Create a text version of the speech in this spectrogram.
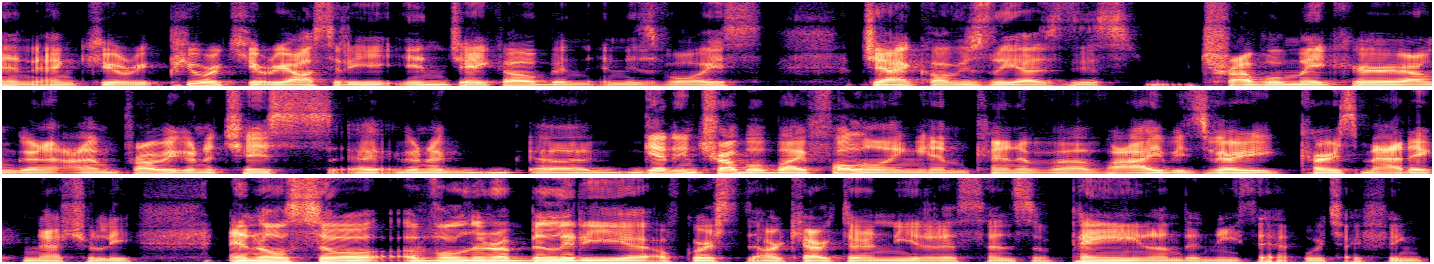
and and curi- pure curiosity in Jacob and in his voice. Jack obviously as this troublemaker. I'm gonna, I'm probably gonna chase, uh, gonna uh, get in trouble by following him. Kind of a vibe. He's very charismatic naturally, and also a vulnerability. Uh, of course, our character needed a sense of pain underneath it, which I think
